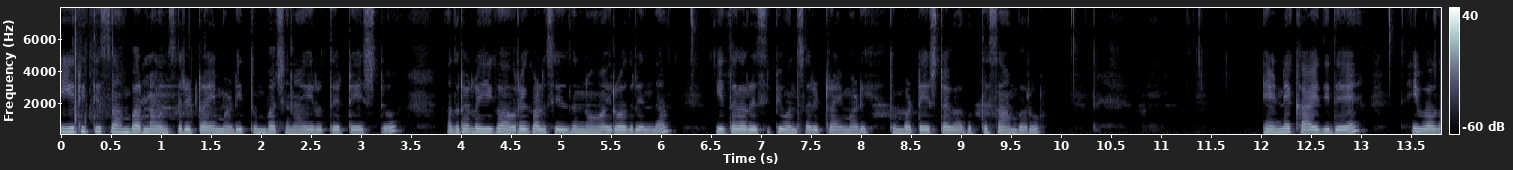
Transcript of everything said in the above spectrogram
ಈ ರೀತಿ ಸಾಂಬಾರನ್ನ ಒಂದ್ಸರಿ ಟ್ರೈ ಮಾಡಿ ತುಂಬ ಚೆನ್ನಾಗಿರುತ್ತೆ ಟೇಸ್ಟು ಅದರಲ್ಲೂ ಈಗ ಅವರೆಕಾಳು ಸೀಸನ್ನು ಇರೋದರಿಂದ ಈ ಥರ ರೆಸಿಪಿ ಒಂದ್ಸರಿ ಟ್ರೈ ಮಾಡಿ ತುಂಬ ಟೇಸ್ಟಾಗಿ ಆಗುತ್ತೆ ಸಾಂಬಾರು. ಎಣ್ಣೆ ಕಾಯ್ದಿದೆ. ಇವಾಗ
